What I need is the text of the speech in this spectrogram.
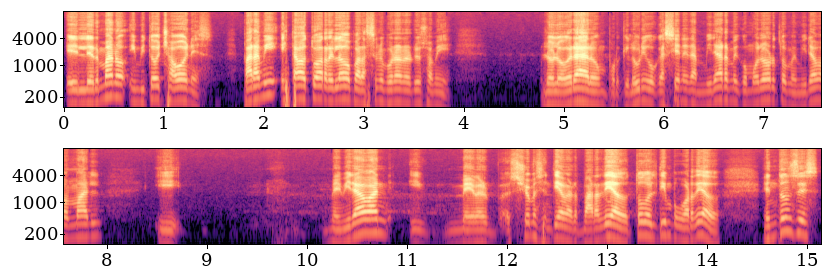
el hermano invitó chabones. Para mí estaba todo arreglado para hacerme poner nervioso a mí. Lo lograron porque lo único que hacían era mirarme como el orto, me miraban mal y me miraban y yo me sentía bardeado, todo el tiempo bardeado. Entonces,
